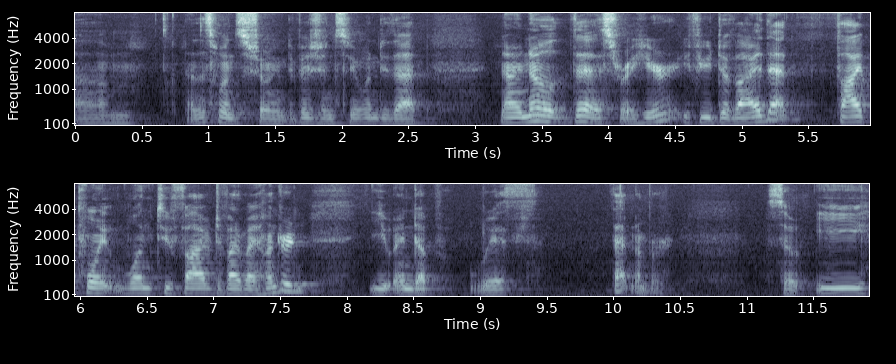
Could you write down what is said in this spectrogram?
um, now this one's showing division, so you wouldn't do that. Now I know this right here, if you divide that 5.125 divided by 100, you end up with that number. So E,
